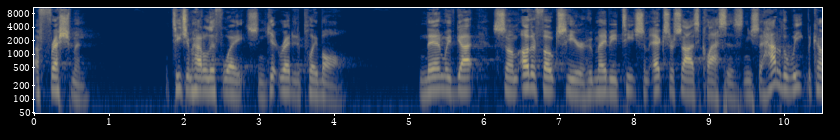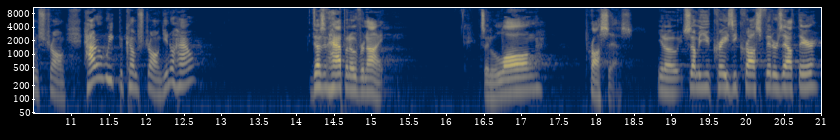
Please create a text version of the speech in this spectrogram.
a freshman, teach him how to lift weights, and get ready to play ball. And then we've got some other folks here who maybe teach some exercise classes. And you say, How do the weak become strong? How do weak become strong? You know how? It doesn't happen overnight, it's a long process. You know, some of you crazy CrossFitters out there,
